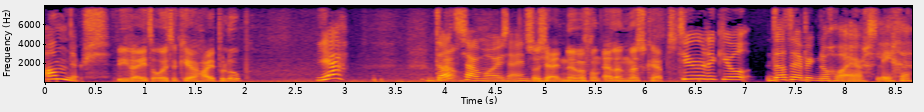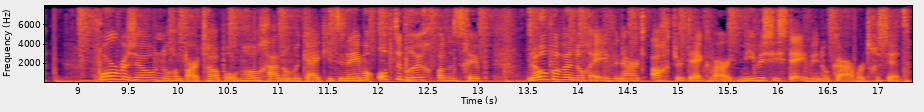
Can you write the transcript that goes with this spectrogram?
anders. Wie weet ooit een keer Hyperloop. Ja, dat zou mooi zijn. Zoals jij het nummer van Elon Musk hebt. Tuurlijk joh, dat heb ik nog wel ergens liggen. Voor we zo nog een paar trappen omhoog gaan om een kijkje te nemen op de brug van het schip... lopen we nog even naar het achterdek waar het nieuwe systeem in elkaar wordt gezet.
